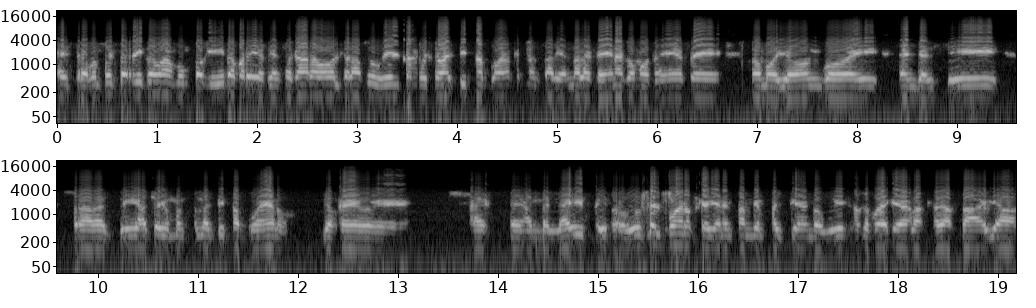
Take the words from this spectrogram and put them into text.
el trap en Puerto Rico bajó un poquito, pero yo pienso que ahora va a volver a subir con muchos artistas buenos que están saliendo a la escena, como TF, como Young Boy, Angel C, Travis hay un montón de artistas buenos. Yo creo que eh, eh, en verdad y, y producers buenos que vienen también partiendo. Wiz no se puede quedar a la talla,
